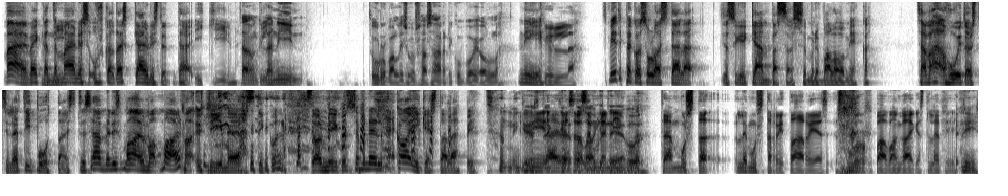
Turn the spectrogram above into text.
Mä en veikkaa, että Niin. mä en edes uskaltaisi käynnistää tätä ikiin. Tämä on kyllä niin turvallisuushasardi kuin voi olla. Niin. Kyllä. Mietipä, kun sulla olisi täällä jossakin kämpässä olisi semmoinen valomiekka. Sä vähän huitoisit silleen tiputtaisit. ja Sehän menisi maailma, maailman ytimeen asti, kun se on niinku, se menee kaikesta läpi. Se on niin, Niin, niin se on semmoinen niinku, tämä musta, lemusta ritaari ja se slurppaa vaan kaikesta läpi. Niin,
